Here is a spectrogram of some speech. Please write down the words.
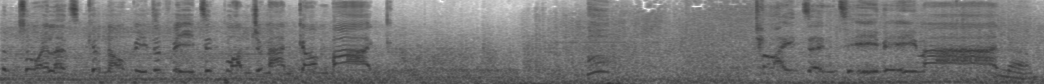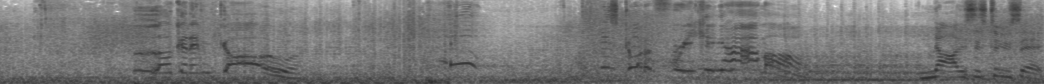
The toilets cannot be defeated. Plunger Man, come back. Titan TV Man. Look at him go. He's got a freaking hammer. Nah, this is too sick.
